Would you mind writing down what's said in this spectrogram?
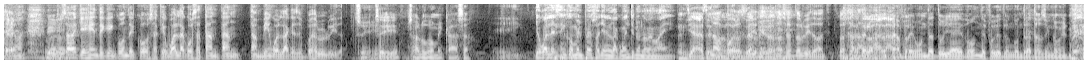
Tema. Tú sabes que hay gente que esconde cosas, que guarda cosas tan, tan, tan bien guardadas que después se lo olvida. Sí. Sí. Saludo a mi casa. Eh, Yo guardé 5 mil pesos ayer en la cuenta y no la veo ahí. ya se, no, porque se olvidó. no se te olvidó. a ti te lo Ya te lo jalaron. La pregunta tuya es: ¿dónde fue que tú encontraste esos 5 mil pesos?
